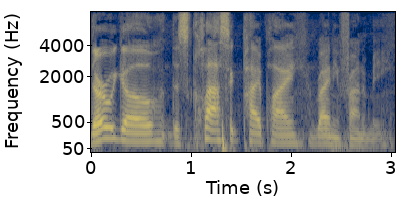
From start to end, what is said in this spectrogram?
There we go, this classic pipeline right in front of me.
